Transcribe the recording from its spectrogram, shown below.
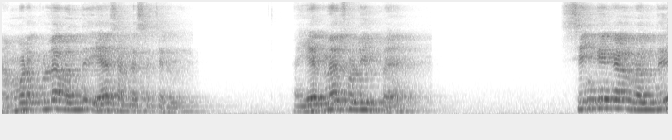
நம்மளுக்குள்ளே வந்து ஏன் சண்டை சச்சரவு? நான் ஏற்கனவே சொல்லியிருப்பேன். சிங்கங்கள் வந்து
